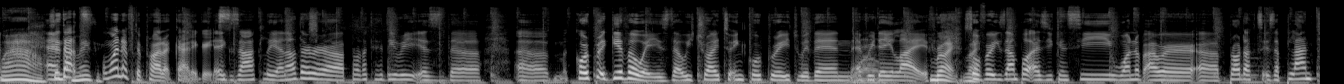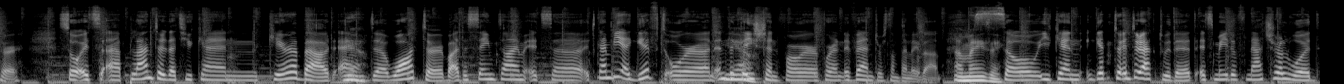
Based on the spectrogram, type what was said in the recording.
Wow. so that's amazing. one of the product categories. Exactly. Another uh, product category is the um, corporate giveaways that we try to incorporate within Wow. everyday life. Right. So, right. for example, as you can see, one of our uh, products is a planter. So it's a planter that you can care about and uh, water, but at the same time, it's a, it can be a gift or an invitation for, for an event or something like that. Amazing. So you can get to interact with it. It's made of natural wood,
